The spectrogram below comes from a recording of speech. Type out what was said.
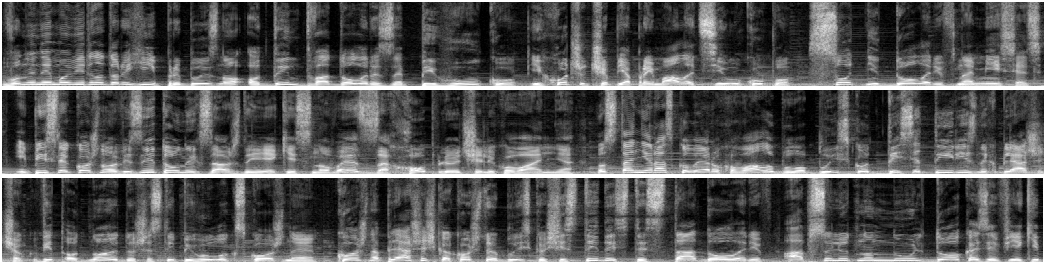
Вони неймовірно дорогі, приблизно 1-2 долари за пігулку, і хочуть, щоб я приймала цілу купу сотні доларів на місяць. І після кожного візиту у них завжди є якесь нове захоплююче лікування. Останній раз, коли я рахувала, було близько 10 різних пляшечок від 1 до 6 пігулок з кожної. Кожна пляшечка коштує близько 60-100 доларів. Абсолютно нуль доказів, які б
